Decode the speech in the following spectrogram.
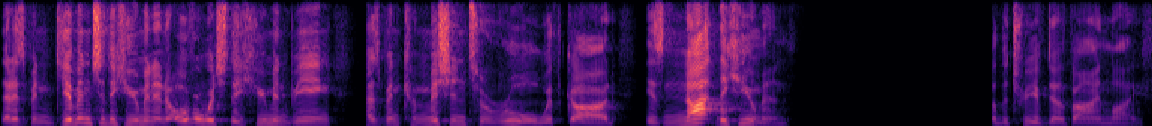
that has been given to the human and over which the human being has been commissioned to rule with God is not the human, but the tree of divine life.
